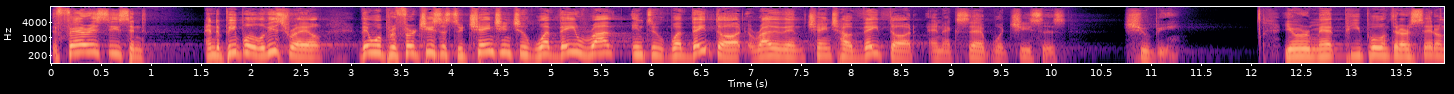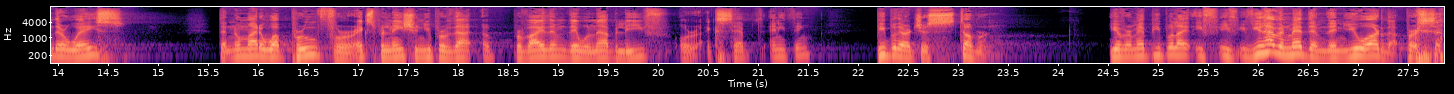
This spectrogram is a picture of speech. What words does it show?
the Pharisees and, and the people of Israel, they would prefer Jesus to change into what they into what they thought rather than change how they thought and accept what Jesus should be. You ever met people that are set on their ways? That no matter what proof or explanation you provide, uh, provide them, they will not believe or accept anything? People that are just stubborn. You ever met people like, if, if, if you haven't met them, then you are that person.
